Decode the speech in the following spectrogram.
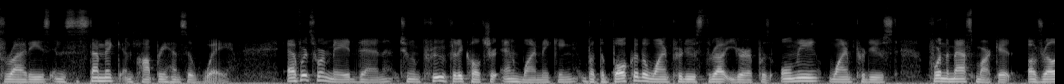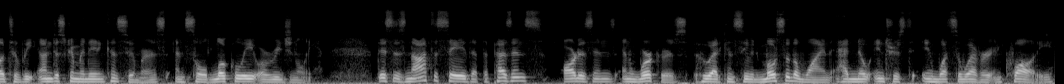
varieties in a systemic and comprehensive way. Efforts were made then to improve viticulture and winemaking, but the bulk of the wine produced throughout Europe was only wine produced for the mass market of relatively undiscriminating consumers and sold locally or regionally. This is not to say that the peasants, artisans, and workers who had consumed most of the wine had no interest in whatsoever in quality,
